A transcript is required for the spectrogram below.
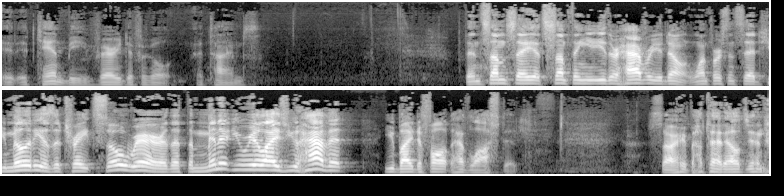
it, it can be very difficult at times. Then some say it's something you either have or you don't. One person said, Humility is a trait so rare that the minute you realize you have it, you by default have lost it. Sorry about that, Elgin.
